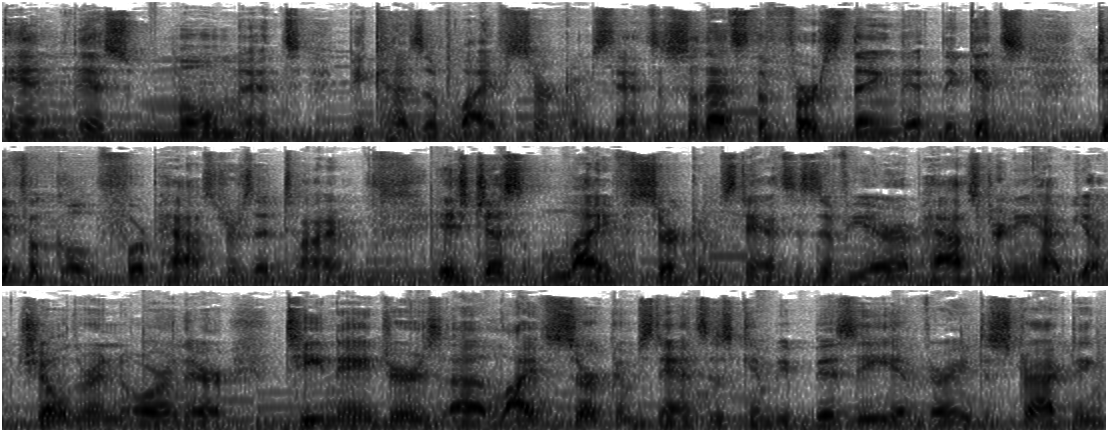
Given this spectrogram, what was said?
in this moment because of life circumstances. So that's the first thing that, that gets difficult for pastors at time is just life circumstances. If you you're a pastor and you have young children or they're teenagers, uh, life circumstances can be busy and very distracting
